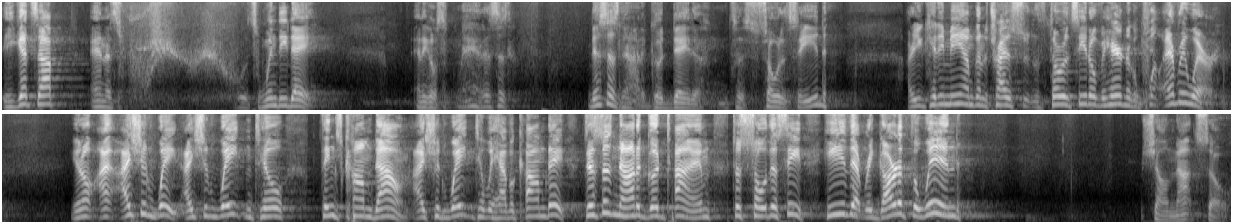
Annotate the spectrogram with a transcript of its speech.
he gets up and it's it's windy day. And he goes, Man, this is this is not a good day to, to sow the seed. Are you kidding me? I'm going to try to throw the seed over here and it'll go everywhere. You know, I, I should wait. I should wait until things calm down. I should wait until we have a calm day. This is not a good time to sow the seed. He that regardeth the wind shall not sow.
